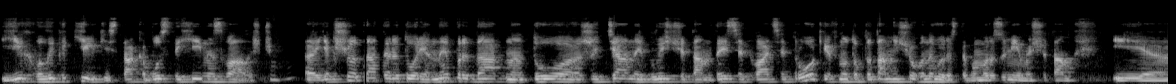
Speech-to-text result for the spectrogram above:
їх велика кількість, так або стихійне звалище. Е, Якщо та територія не придатна до життя найближче там 10-20 років, ну тобто там нічого не виросте, бо ми розуміємо, що там і е,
